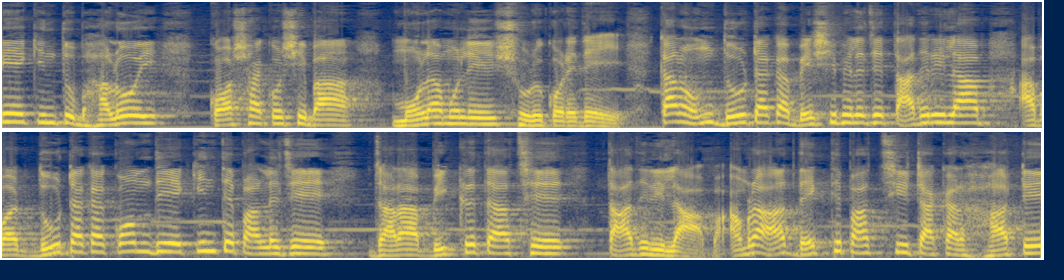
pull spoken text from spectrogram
নিয়ে কিন্তু ভালোই কষাকষি বা মোলামুলি শুরু করে দেয়। কারণ দু টাকা বেশি ফেলে যে তাদেরই লাভ, আবার দু টাকা কম দিয়ে কিনতে পারলে যে যারা বিক্রেতা আছে, তাদেরই লাভ। আমরা দেখতে পাচ্ছি টাকার হাটে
